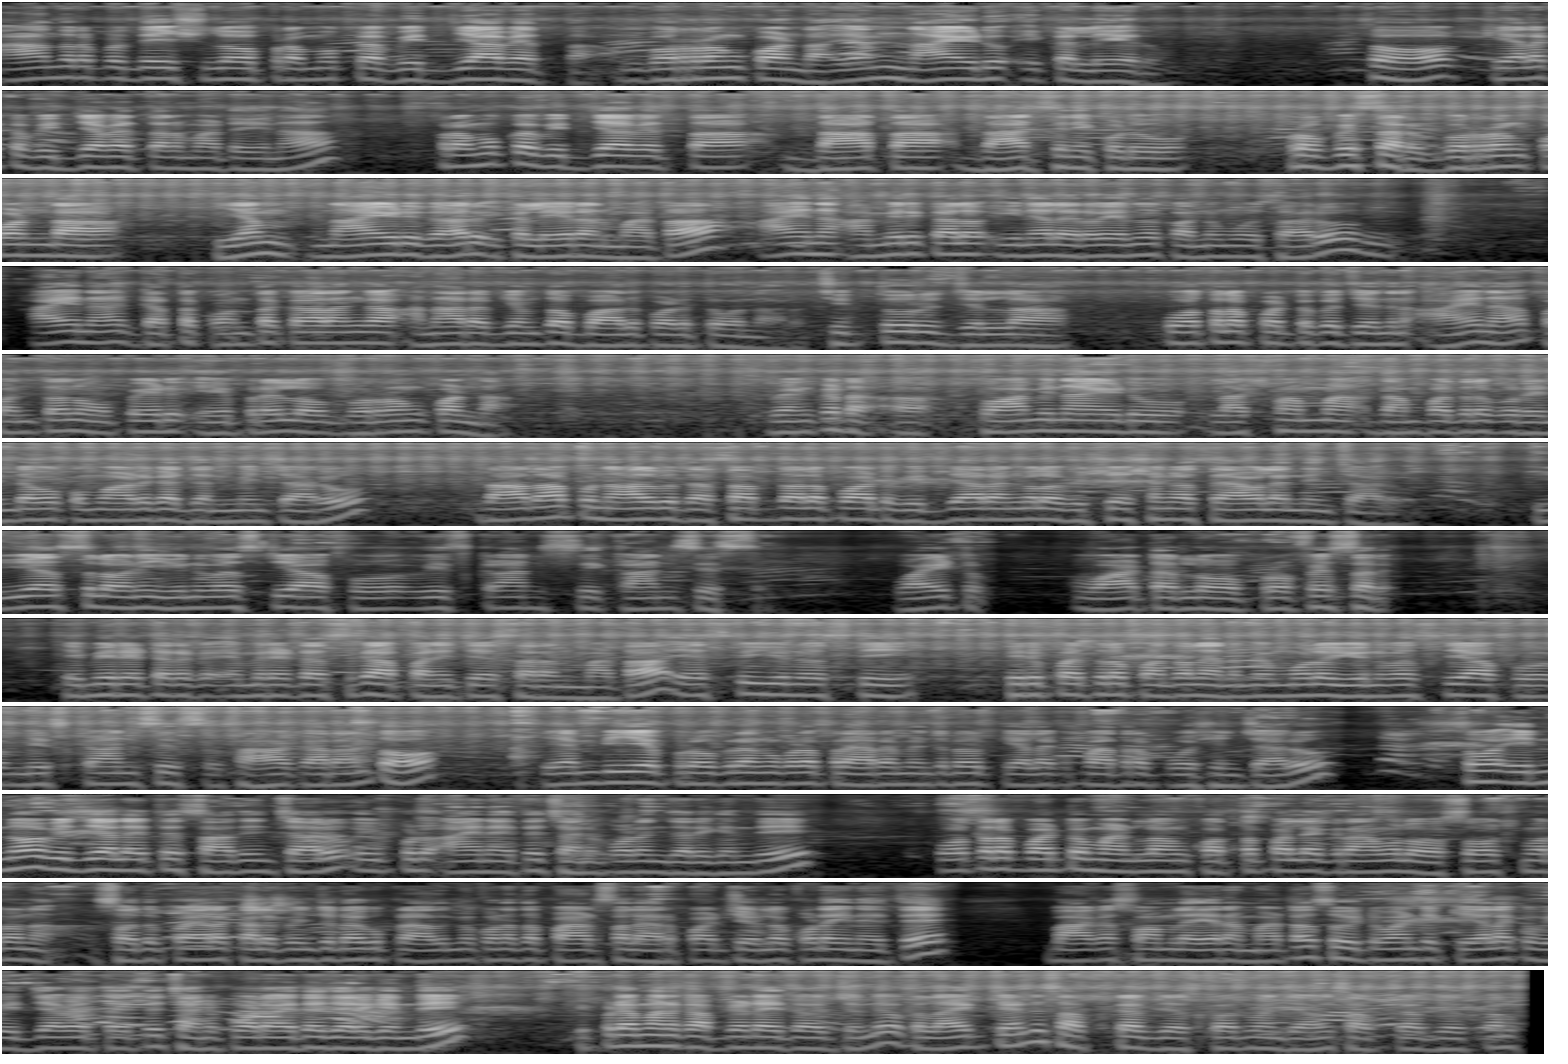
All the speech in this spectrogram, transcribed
ఆంధ్రప్రదేశ్లో ప్రముఖ విద్యావేత్త గుర్రంకొండ ఎం. నాయుడు ఇక లేరు. సో కీలక విద్యావేత్త అనమాట ఈయన. ప్రముఖ విద్యావేత్త దాత దార్శనికుడు ప్రొఫెసర్ గుర్రంకొండ ఎం. నాయుడు గారు ఇక లేరనమాట ఆయన అమెరికాలో ఈ నెల ఇరవై ఎనిమిది కన్నుమూశారు ఆయన గత కొంతకాలంగా అనారోగ్యంతో బాధపడుతూ ఉన్నారు. చిత్తూరు జిల్లా పూతలపట్టుకు చెందిన ఆయన పంతొమ్మిది వందల ముప్పై ఏడు ఏప్రిల్లో గుర్రంకొండ వెంకట స్వామినాయుడు లక్ష్మమ్మ దంపతులకు రెండవ కుమారుడిగా జన్మించారు. దాదాపు నాలుగు దశాబ్దాల పాటు విద్యారంగంలో విశేషంగా సేవలందించారు. యుఎస్లోని యూనివర్సిటీ ఆఫ్ విస్కాన్సి కాన్సిస్ వైట్ వాటర్లో ప్రొఫెసర్ ఎమిరేటర్ ఎమిరేటర్స్గా పనిచేస్తారనమాట ఎస్పీ యూనివర్సిటీ తిరుపతిలో పంతొమ్మిది వందల ఎనభై మూడులో యూనివర్సిటీ ఆఫ్ మిస్కాన్సిస్ సహకారంతో ఎంబీఏ ప్రోగ్రామ్ కూడా ప్రారంభించడంలో కీలక పాత్ర పోషించారు. సో ఎన్నో విజయాలు అయితే సాధించారు. ఇప్పుడు ఆయన అయితే చనిపోవడం జరిగింది. పూతలపట్టు మండలం కొత్తపల్లె గ్రామంలో సూక్ష్మరణ సదుపాయాలు కల్పించడానికి ప్రాథమికోన్నత పాఠశాల ఏర్పాటు చేయడంలో కూడా ఈయన అయితే భాగస్వాములు అయ్యారన్నమాట సో ఇటువంటి కీలక విద్యావేత్త అయితే చనిపోవడం అయితే జరిగింది. ఇప్పుడే మనకు అప్డేట్ అయితే వచ్చింది. ఒక లైక్ చేయండి సబ్స్క్రైబ్ చేసుకోవద్దు. మన ఛానల్ సబ్స్క్రైబ్ చేసుకొని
